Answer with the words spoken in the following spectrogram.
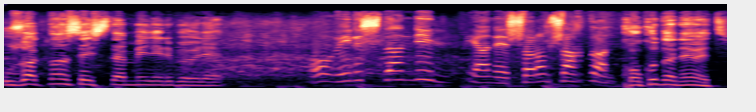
uzaktan seslenmeleri böyle. O virüsten değil yani sarımsaktan. Kokudan evet.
